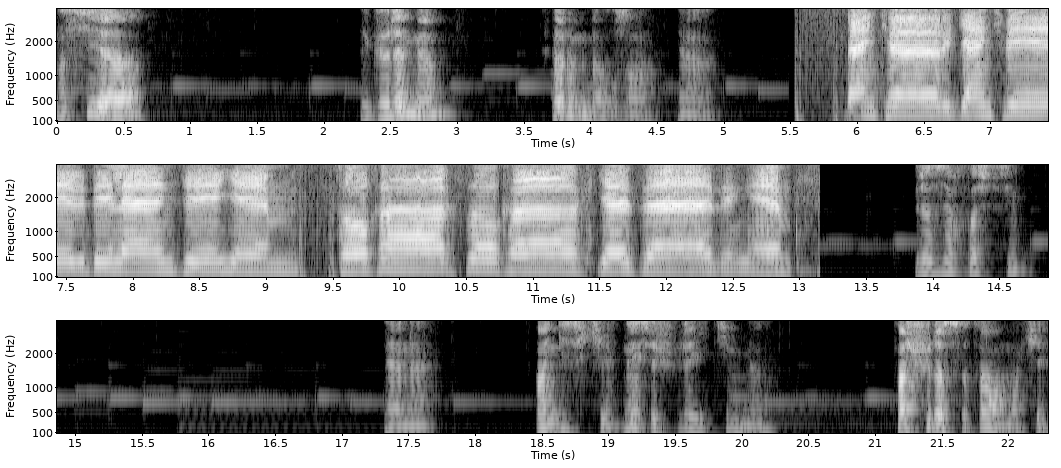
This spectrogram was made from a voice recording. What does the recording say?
Nasıl ya? E, göremiyorum. Körüm ben o zaman yani. Ben kör genç bir dilenciyim. Sokak sokak gezerim. Biraz yaklaştırayım. Yani hangisi ki? Neyse şuraya gideyim ya. Ha şurası tamam okey.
